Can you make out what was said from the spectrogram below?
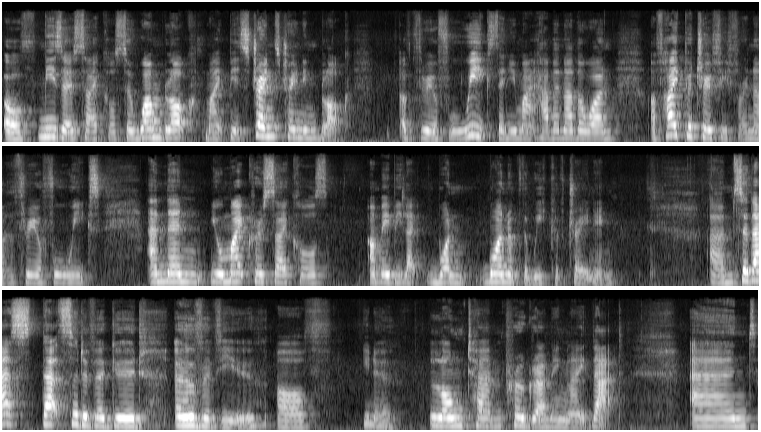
of mesocycles. So one block might be a strength training block of three or four weeks. Then you might have another one of hypertrophy for another three or four weeks, and then your microcycles are maybe like one one of the week of training. Um, so that's that's sort of a good overview of you know long term programming like that. And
